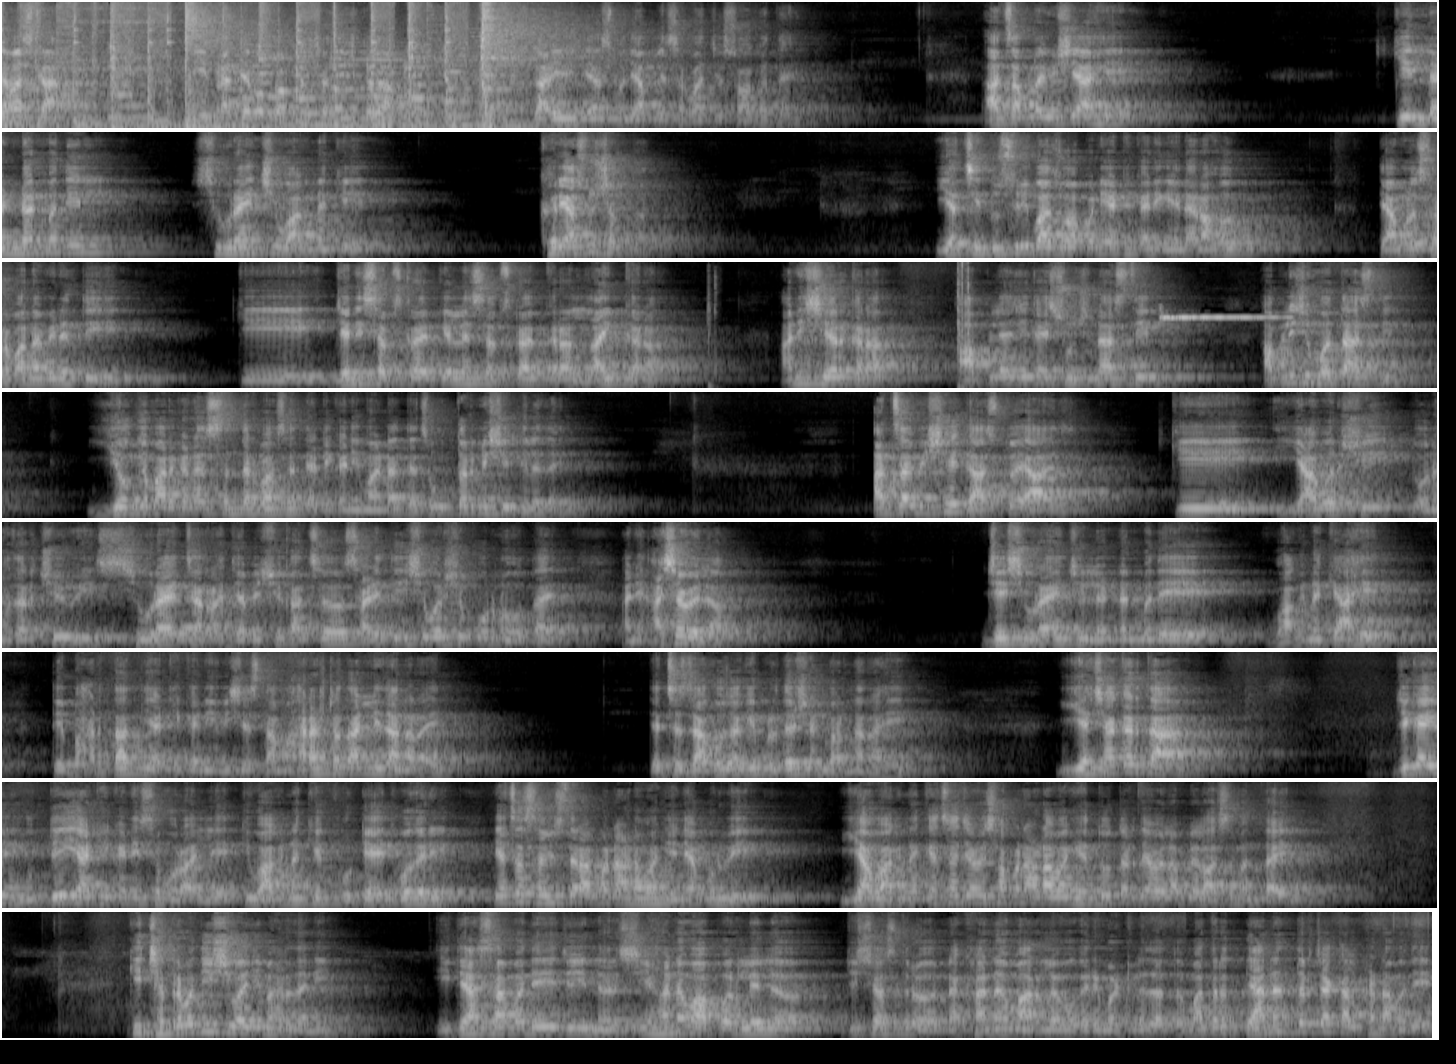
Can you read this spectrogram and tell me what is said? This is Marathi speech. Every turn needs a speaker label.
Speaker 1: नमस्कार. मी प्राध्यापक डॉक्टर सतीश कदम. गाडी इतिहासमध्ये आपले सर्वांचे स्वागत आहे. आज आपला विषय आहे की लंडनमधील शिवरायांची वागणुके खरी असू शकतात. याची दुसरी बाजू आपण या ठिकाणी घेणार आहोत. त्यामुळे सर्वांना विनंती की ज्यांनी सबस्क्राईब केलं नाही सबस्क्राईब करा लाईक करा आणि शेअर करा. आपल्या जे काही सूचना असतील आपली जी मतं असतील योग्य मार्गाने संदर्भासह त्या ठिकाणी मांडा त्याचं उत्तर निश्चित दिलं जाईल. आजचा विषय गाजतोय आज की यावर्षी दोन हजार चोवीस शिवरायांच्या राज्याभिषेकाचं साडेतीनशे वर्ष पूर्ण होत आहेत आणि अशा वेळेला जे शिवरायांची लंडनमध्ये वागणुके आहेत ते भारतात या ठिकाणी विशेषतः महाराष्ट्रात आणली जाणार आहेत. त्याचं जागोजागी प्रदर्शन भरणार आहे. याच्याकरता जे काही मुद्दे या ठिकाणी समोर आले आहेत की वागणके खोटे आहेत वगैरे याचा सविस्तर आपण आढावा घेण्यापूर्वी या वागणक्याचा ज्यावेळेस आपण आढावा घेतो तर त्यावेळेला आपल्याला असं म्हणता येईल की छत्रपती शिवाजी महाराजांनी इतिहासामध्ये जे नरसिंहानं वापरलेलं जे शस्त्र नखानं मारलं वगैरे म्हटलं जातं मात्र त्यानंतरच्या कालखंडामध्ये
